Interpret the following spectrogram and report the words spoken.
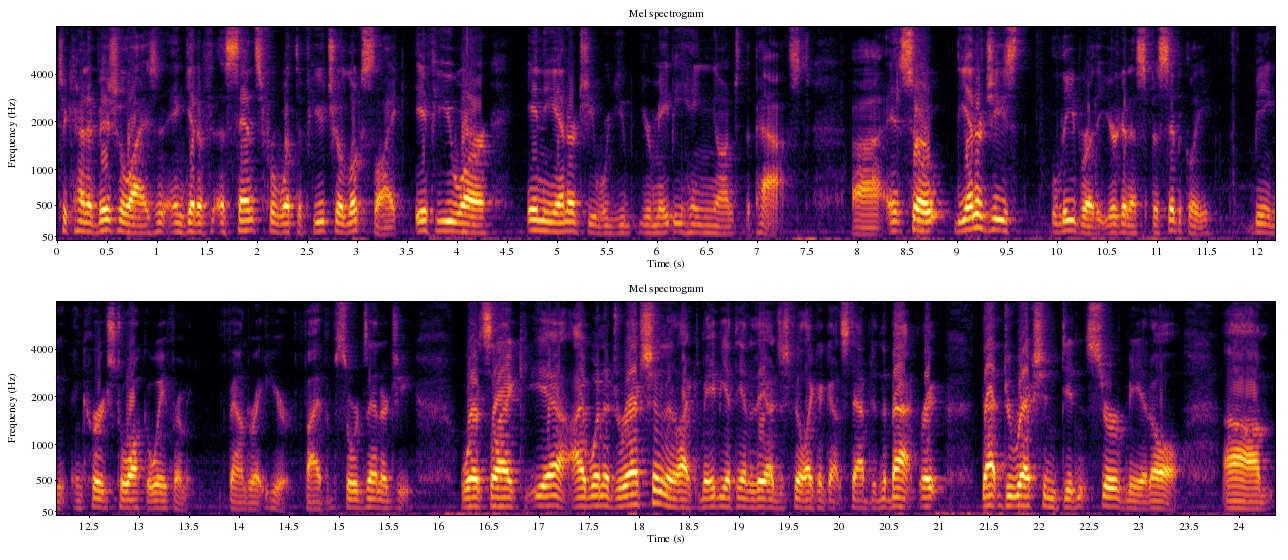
to kind of visualize and, and get a, a sense for what the future looks like if you are in the energy where you, you're maybe hanging on to the past. Uh, and so the energies, Libra, that you're going to specifically being encouraged to walk away from, found right here. Five of Swords energy, where it's like, yeah, I went a direction, and like maybe at the end of the day, I just feel like I got stabbed in the back, right? That direction didn't serve me at all. Um,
